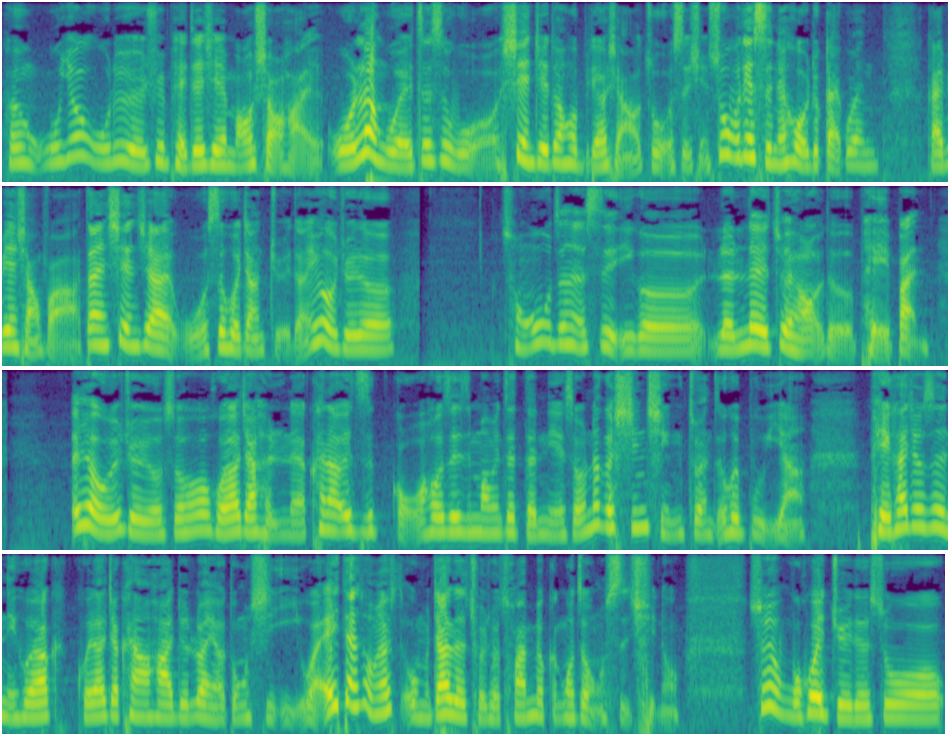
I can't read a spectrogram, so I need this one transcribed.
很无忧无虑的去陪这些毛小孩。我认为这是我现阶段会比较想要做的事情。说不定十年后我就改观改变想法，但现在我是会这样觉得，因为我觉得宠物真的是一个人类最好的陪伴。而且我就觉得有时候回到家很累，看到一只狗啊或者一只猫咪在等你的时候，那个心情转折会不一样。撇开就是你回到回到家看到它就乱咬东西以外，诶，但是我们家我们家的球球从来没有干过这种事情哦，所以我会觉得说，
